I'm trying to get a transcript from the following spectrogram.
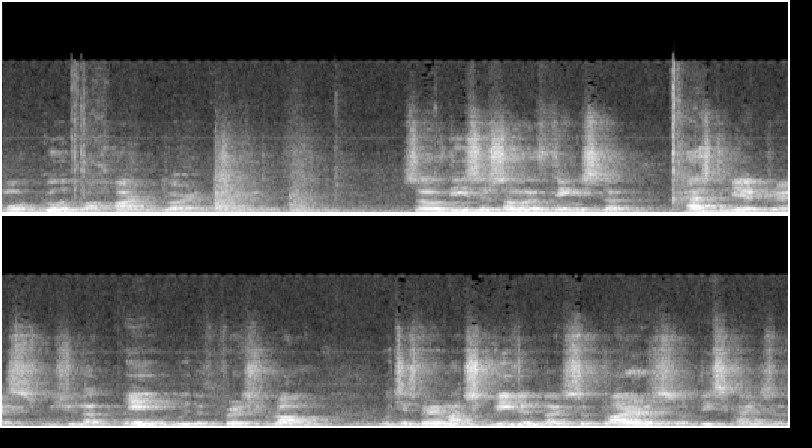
more good or harm to our environment? So these are some of the things that has to be addressed. We should not end with the first round, which is very much driven by suppliers of these kinds of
